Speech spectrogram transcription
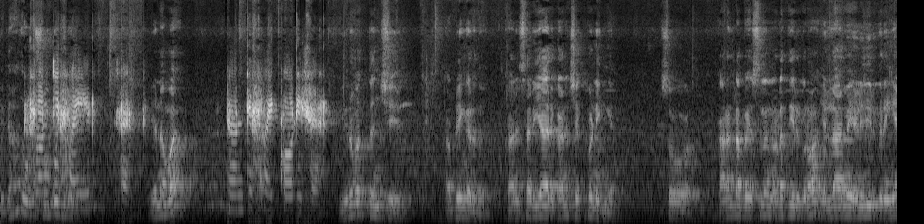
ஏதாவது ஃபைவ் சார் என்னம்மா? கோடி சார் இருபத்தஞ்சு அப்படிங்கிறது. கர- சரியா இருக்கான்னு செக் பண்ணிக்கங்க. ஸோ கரண்ட் அஃபேர்ஸில் நடத்தியிருக்கிறோம். எல்லாமே எழுதியிருக்கிறீங்க.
